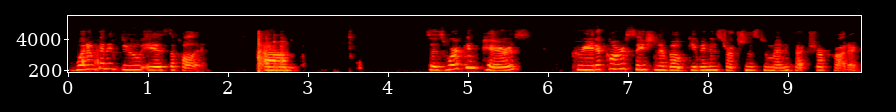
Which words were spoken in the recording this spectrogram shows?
what I'm gonna do is the following. Um, says work in pairs, create a conversation about giving instructions to manufacture a product,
